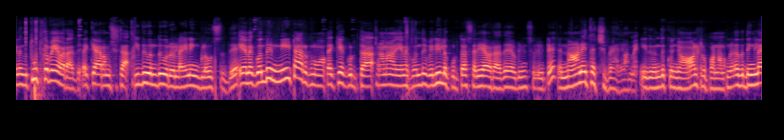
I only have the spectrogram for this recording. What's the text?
எனக்கு தூக்கமே வராது. தைக்க ஆரம்பிச்சிட்டா. இது வந்து ஒரு லைனிங் பிளவுஸ் இது. எனக்கு வந்து நீட்டா இருக்கணும். தைக்க கொடுத்தா ஆனா எனக்கு வந்து வெளியில கொடுத்தா சரியா வராது அப்படின்னு சொல்லிட்டு நானே தைச்சிப்பேன் எல்லாமே. இது வந்து கொஞ்சம் ஆல்டர் பண்ணணும். அது பார்த்தீங்களா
